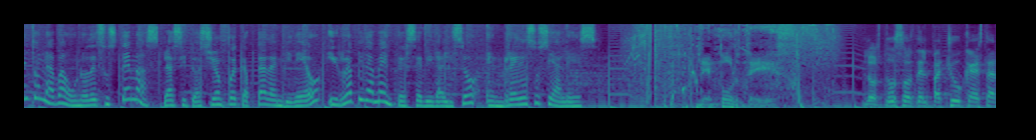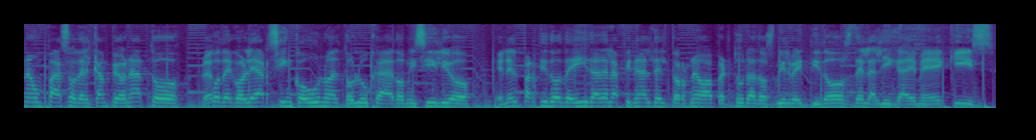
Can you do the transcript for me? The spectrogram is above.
entonaba uno de sus temas. La situación fue captada en video y rápidamente se viralizó en redes sociales. Deportes. Los Tuzos del Pachuca están a un paso del campeonato luego de golear 5-1 al Toluca a domicilio en el partido de ida de la final del torneo Apertura 2022 de la Liga MX.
